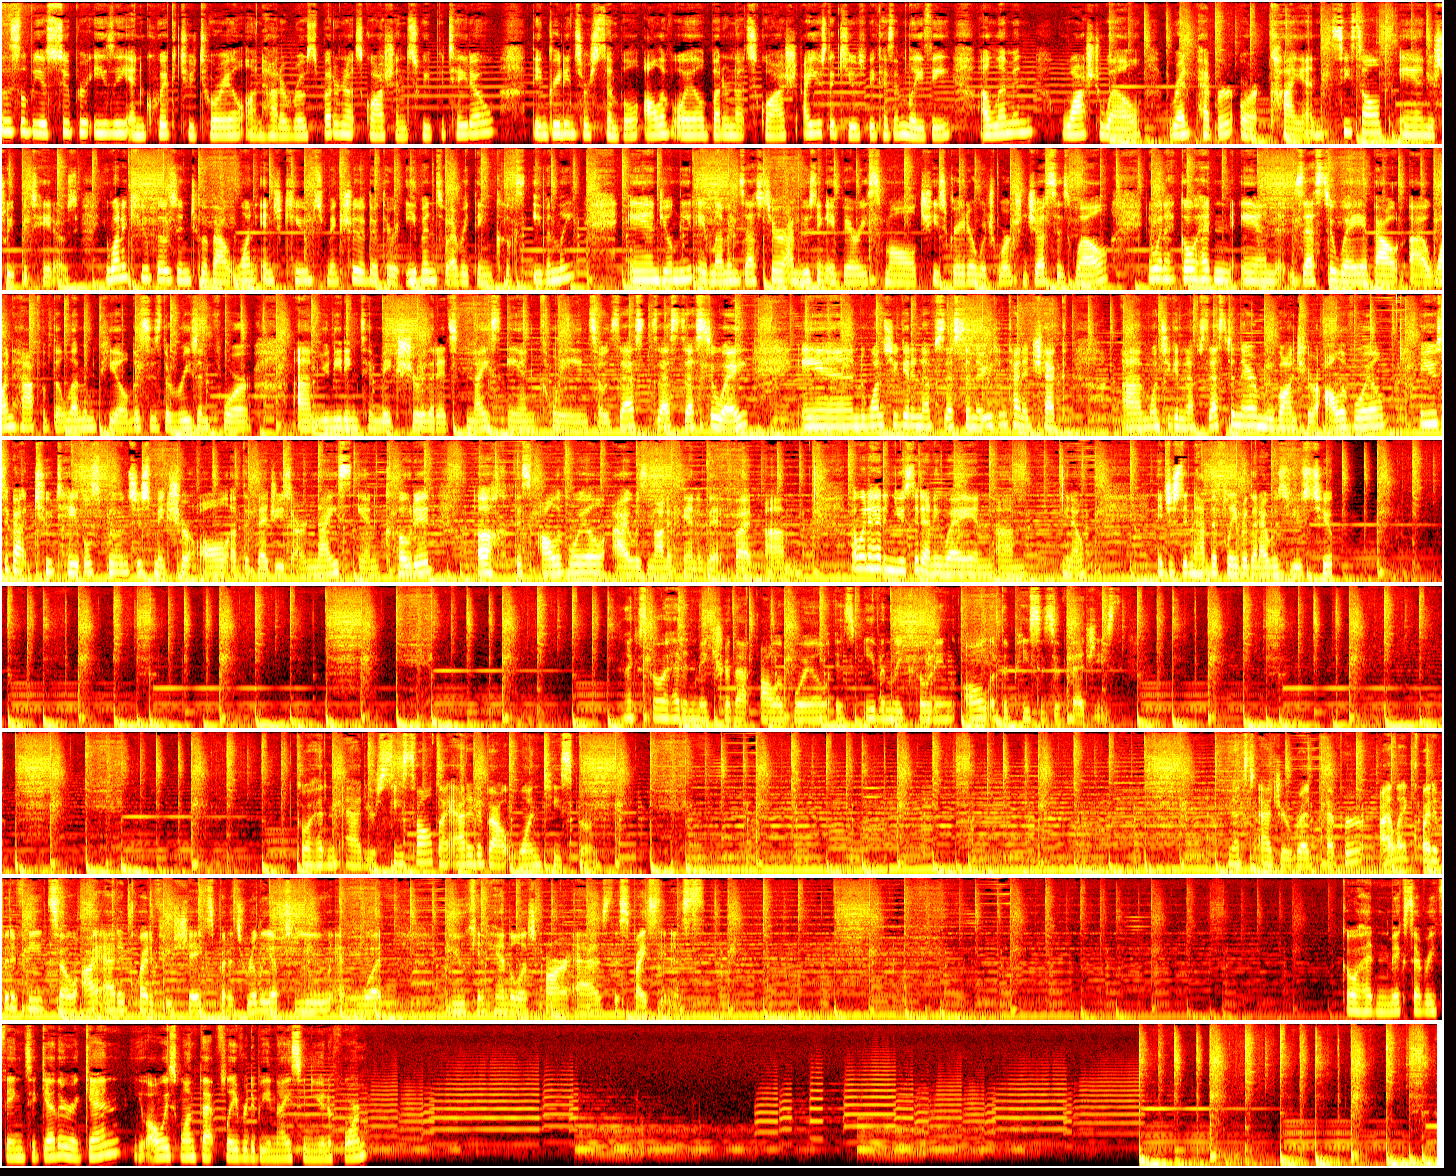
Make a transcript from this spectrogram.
So this will be a super easy and quick tutorial on how to roast butternut squash and sweet potato. The ingredients are simple, olive oil, butternut squash, I use the cubes because I'm lazy, a lemon washed well, red pepper or cayenne, sea salt, and your sweet potatoes. You want to cube those into about one inch cubes, make sure that they're even so everything cooks evenly. And you'll need a lemon zester. I'm using a very small cheese grater which works just as well. I'm going to go ahead and, and zest away about uh, one half of the lemon This is the reason for um, you needing to make sure that it's nice and clean. So zest, zest, zest away. And once you get enough zest in there, you can kind of check um, once you get enough zest in there, move on to your olive oil. I used about two tablespoons, just make sure all of the veggies are nice and coated. Ugh, this olive oil, I was not a fan of it, but um, I went ahead and used it anyway, and um, you know, it just didn't have the flavor that I was used to. Next, go ahead and make sure that olive oil is evenly coating all of the pieces of veggies. Go ahead and add your sea salt. I added about one teaspoon. Next, add your red pepper. I like quite a bit of heat, so I added quite a few shakes, but it's really up to you and what you can handle as far as the spiciness. Go ahead and mix everything together again. You always want that flavor to be nice and uniform.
